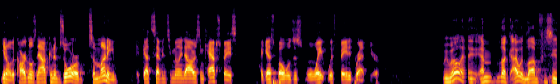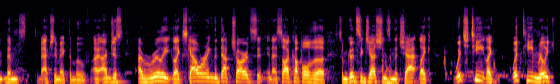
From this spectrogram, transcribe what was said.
you know, the Cardinals now can absorb some money. They've got $17 million in cap space. I guess Bo will just will wait with bated breath here. We will. I'm look. I would love for them to actually make the move. I, am just, I really like scouring the depth charts, and, and, I saw a couple of the some good suggestions in the chat. Like, which team, like, what team really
